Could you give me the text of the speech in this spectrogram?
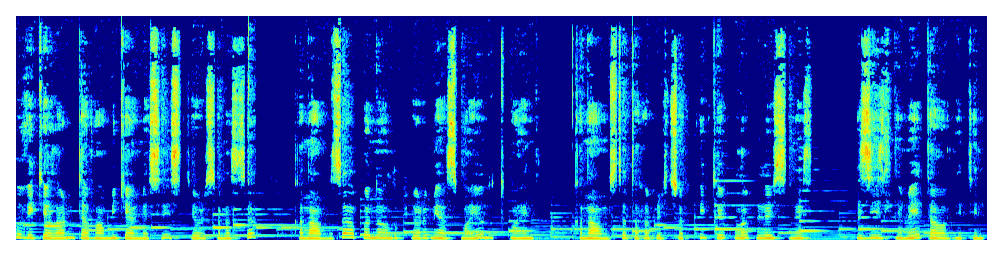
Bu videoların devamı gelmesi istiyorsanız kanalımıza abone olup yorum yazmayı unutmayın. Kanalımızda daha birçok video bulabilirsiniz. Bizi izlemeye devam edin.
